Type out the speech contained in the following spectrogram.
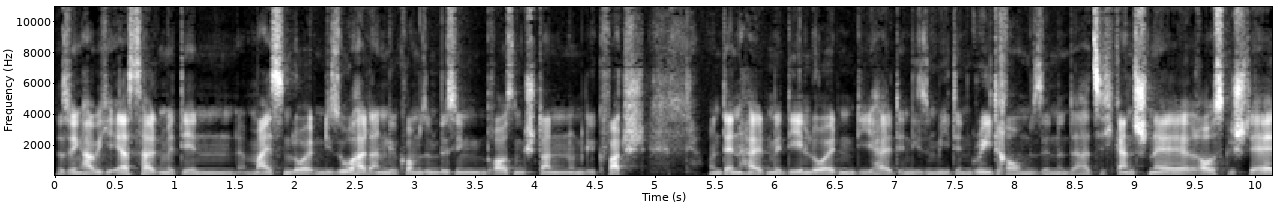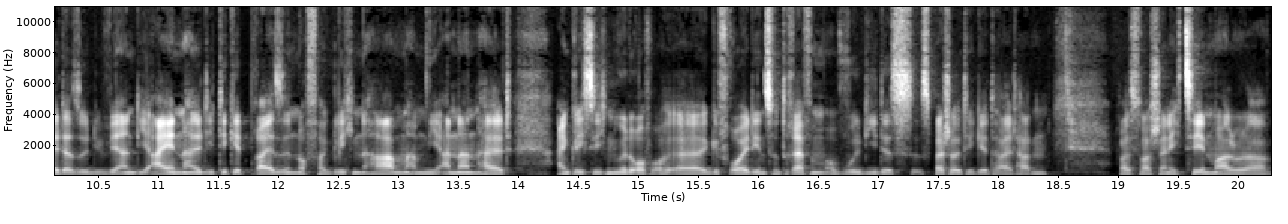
Deswegen habe ich erst halt mit den meisten Leuten, die so halt angekommen sind, ein bisschen draußen gestanden und gequatscht und dann halt mit den Leuten, die halt in diesem Meet-and-Greet-Raum sind. Und da hat sich ganz schnell rausgestellt, also die, während die einen halt die Ticketpreise noch verglichen haben, haben die anderen halt eigentlich sich nur darauf äh, gefreut, ihn zu treffen, obwohl die das Special-Ticket halt hatten, was wahrscheinlich zehnmal oder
